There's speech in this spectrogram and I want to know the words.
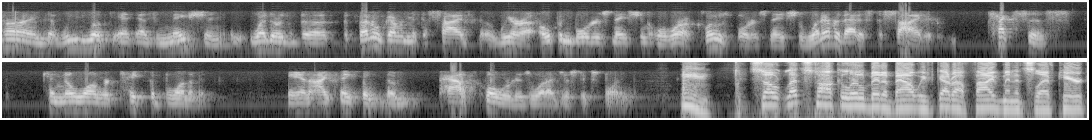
time that we look at, as a nation, whether the, the federal government decides that we are an open borders nation or we're a closed borders nation, whatever that is decided, Texas can no longer take the blunt of it. And I think the, the path forward is what I just explained. Mm. So let's talk a little bit about. We've got about five minutes left here.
